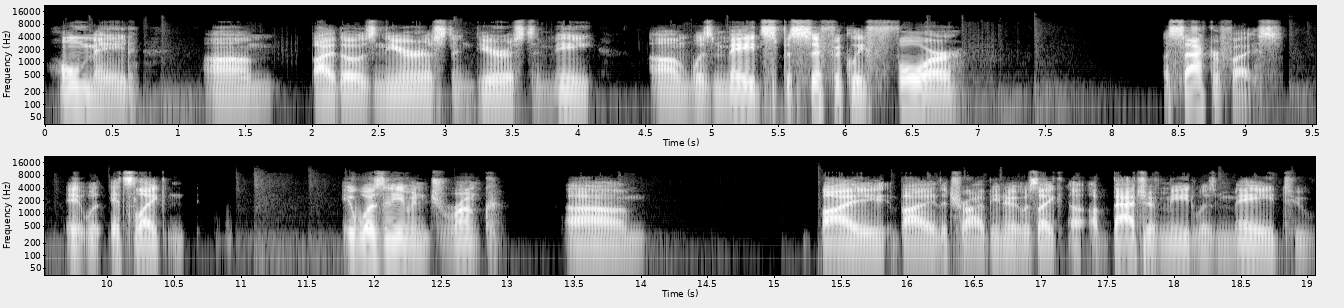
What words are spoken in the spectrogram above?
homemade, um, by those nearest and dearest to me, um, was made specifically for a sacrifice. It it's like it wasn't even drunk um, by by the tribe. You know, it was like a, a, batch of mead was made to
